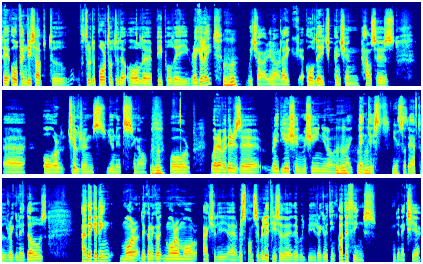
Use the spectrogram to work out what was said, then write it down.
They open this up to through the portal to the all the people they regulate, Mm-hmm. which are you know like old age pension houses uh, or children's units, you know, Mhm. or wherever there's a radiation machine, you know, Mhm, like mhm. dentists. Yes. So they have to regulate those. And they're getting more, they're going to get more and more actually uh, responsibility. So they, they will be regulating other things in the next year.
